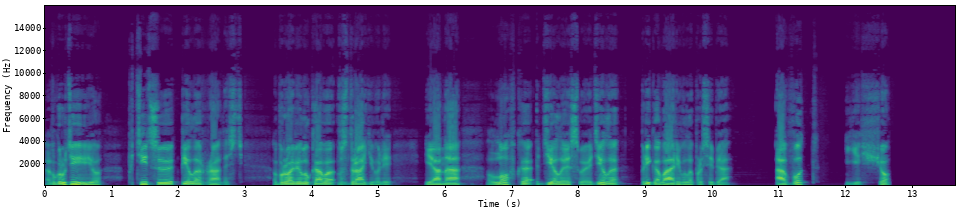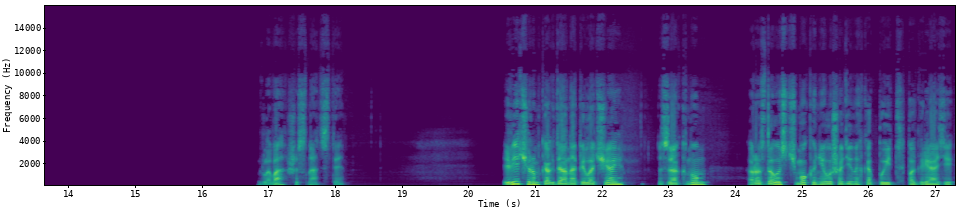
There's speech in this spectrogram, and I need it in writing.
В груди ее птицею пела радость, брови лукаво вздрагивали, и она ловко делая свое дело, приговаривала про себя. А вот еще... Глава шестнадцатая Вечером, когда она пила чай, за окном раздалось чмоканье лошадиных копыт по грязи,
